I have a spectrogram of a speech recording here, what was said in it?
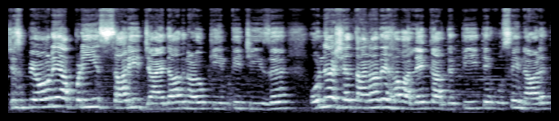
ਜਿਸ ਪਿਓ ਨੇ ਆਪਣੀ ਸਾਰੀ ਜਾਇਦਾਦ ਨਾਲੋਂ ਕੀਮਤੀ ਚੀਜ਼ ਉਹਨਾਂ ਸ਼ੈਤਾਨਾਂ ਦੇ ਹਵਾਲੇ ਕਰ ਦਿੱਤੀ ਤੇ ਉਸੇ ਨਾਲ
